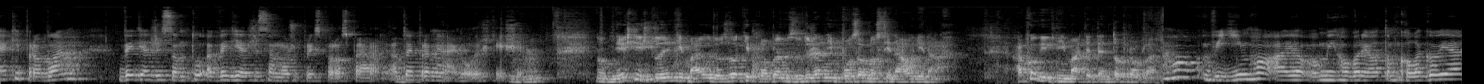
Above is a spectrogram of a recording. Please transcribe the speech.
nejaký problém, vedia, že som tu a vedia, že sa môžu prísť porozprávať. A to je pre mňa najdôležitejšie. Mm-hmm. No, dnešní študenti majú dosť veľký problém s udržaním pozornosti na hodinách. Ako vy vnímate tento problém? Ho, vidím ho, aj mi hovoria o tom kolegovia,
